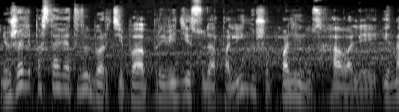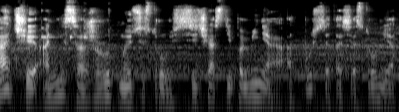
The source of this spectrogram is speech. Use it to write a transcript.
Неужели поставят выбор, типа, приведи сюда Полину, чтобы Полину схавали, иначе они сожрут мою сестру. Сейчас типа меня отпустят, а сестру нет.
